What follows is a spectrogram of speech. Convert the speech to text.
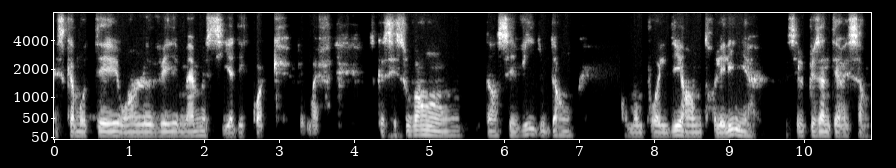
escamoter ou enlever, même s'il y a des couacs. bref, parce que c'est souvent dans ces vides ou dans, comme on pourrait le dire, entre les lignes, c'est le plus intéressant.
